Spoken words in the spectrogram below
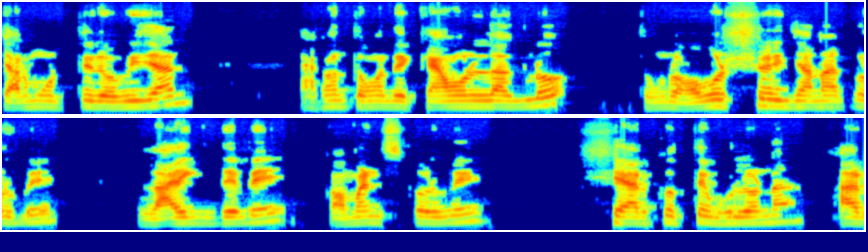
চার মূর্তির অভিযান। এখন তোমাদের কেমন লাগল তোমরা অবশ্যই জানা করবে লাইক দেবে কমেন্টস করবে শেয়ার করতে ভুলো না, আর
